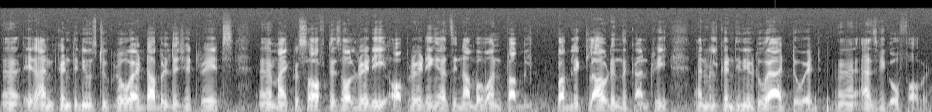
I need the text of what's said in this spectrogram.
it, and continues to grow at double digit rates. Microsoft is already operating as the number one public, public cloud in the country and will continue to add to it as we go forward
